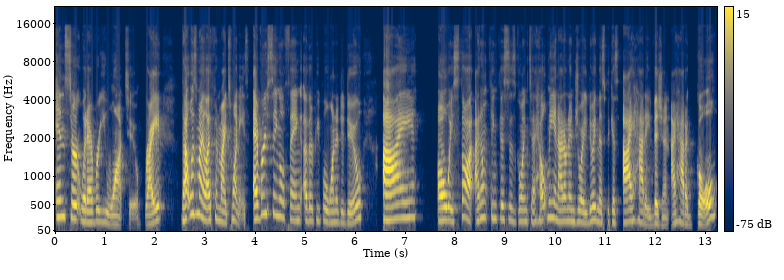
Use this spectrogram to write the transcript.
insert whatever you want to, right? That was my life in my 20s. Every single thing other people wanted to do, I always thought, I don't think this is going to help me and I don't enjoy doing this because I had a vision, I had a goal.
